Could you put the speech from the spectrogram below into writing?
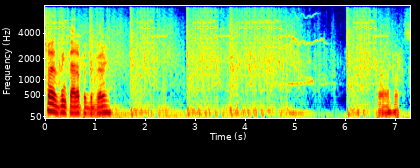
Try to link that up a bit better? Uh, oops.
